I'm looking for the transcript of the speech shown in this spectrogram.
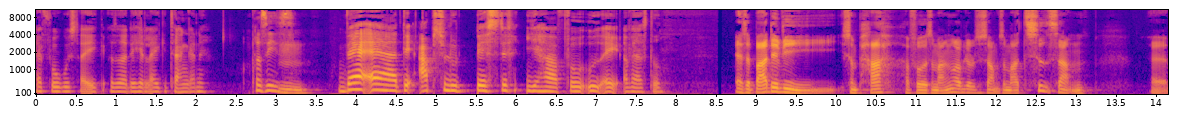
er fokus der ikke, og så er det heller ikke i tankerne. Præcis. Mm. Hvad er det absolut bedste, I har fået ud af at være afsted? Altså bare det, vi som par har fået så mange oplevelser sammen, så meget tid sammen, øh,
